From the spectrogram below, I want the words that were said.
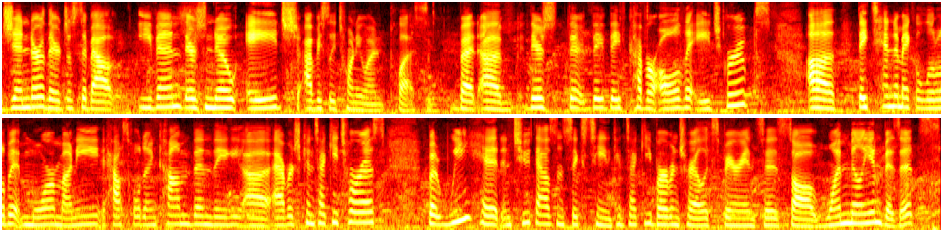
gender. They're just about even. There's no age, obviously 21 plus, but um, there's they, they cover all the age groups. Uh, they tend to make a little bit more money, household income, than the uh, average Kentucky tourist. But we hit in 2016, Kentucky Bourbon Trail experiences saw 1 million visits.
